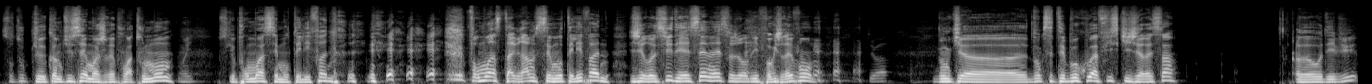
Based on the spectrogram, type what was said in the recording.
Surtout que, comme tu sais, moi je réponds à tout le monde, Oui. parce que pour moi c'est mon téléphone. pour moi Instagram c'est mon téléphone. J'ai reçu des SMS aujourd'hui, faut que je réponde. Tu vois. Donc euh, donc c'était beaucoup Afis qui gérait ça euh, au début.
